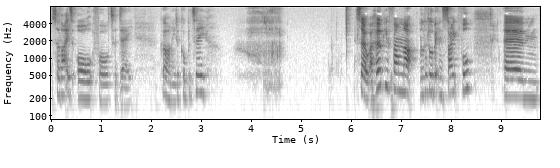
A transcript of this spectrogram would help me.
So that is all for today. God, I need a cup of tea. So I hope you found that a little bit insightful. Um,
